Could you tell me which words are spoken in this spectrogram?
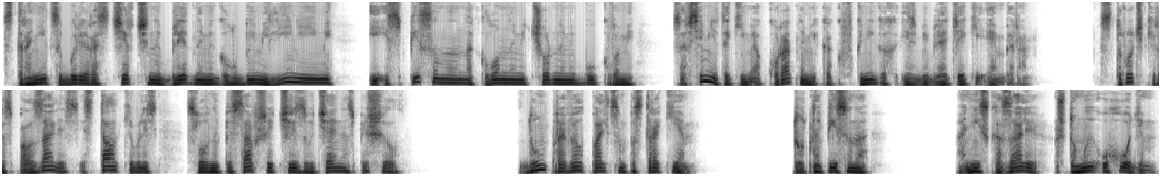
Страницы были расчерчены бледными голубыми линиями и исписаны наклонными черными буквами, совсем не такими аккуратными, как в книгах из библиотеки Эмбера. Строчки расползались и сталкивались, словно писавший чрезвычайно спешил. Дун провел пальцем по строке. «Тут написано, они сказали, что мы уходим.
